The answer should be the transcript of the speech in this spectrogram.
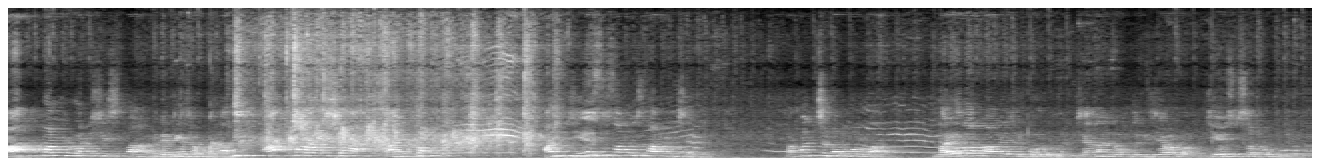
ఆత్మను రక్షిస్తాను గట్టిగా చెప్పండి. అది ఆత్మ యుద్ధం. అని చేసి సభను ప్రపంచ నలుమూల లయోలా కాలేజీ బోర్డు. ఉంది. చెన్నైలో ఉంది విజయవాడలో ఉంది. జేసు సభలు బోర్డు.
